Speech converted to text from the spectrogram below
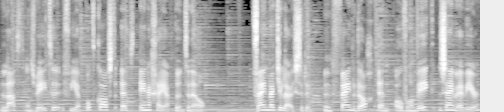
Laat het ons weten via podcast.energia.nl. Fijn dat je luisterde. Een fijne dag en over een week zijn we er weer.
